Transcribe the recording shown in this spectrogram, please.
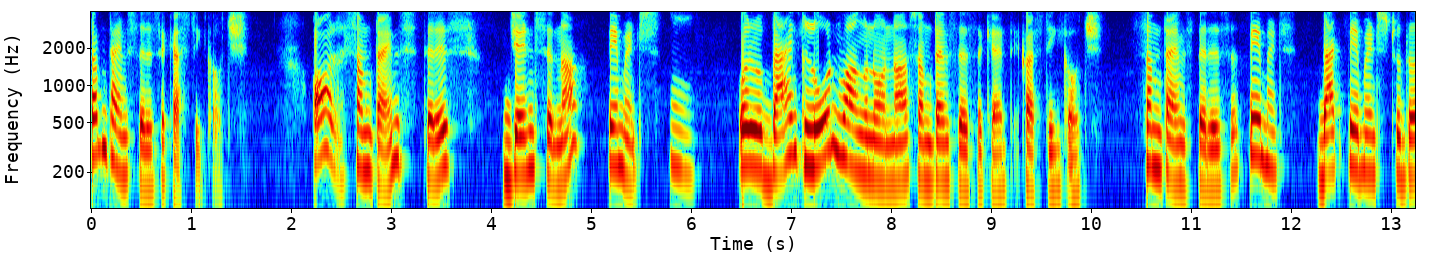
sometimes there is a casting couch or sometimes there is ஜென்ட்ஸ்னா பேமெண்ட்ஸ் ஒரு பேங்க் லோன் வாங்கணும்னா sometimes there is a casting couch sometimes there is payments back payments to the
